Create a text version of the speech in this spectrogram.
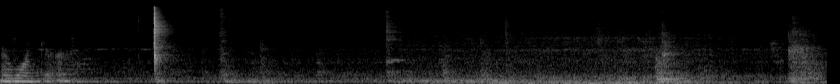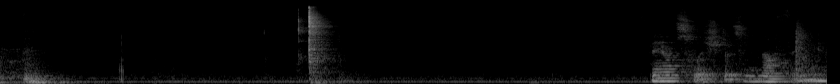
I wonder. Fan switch does nothing.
